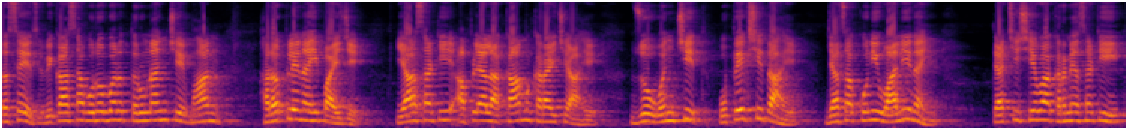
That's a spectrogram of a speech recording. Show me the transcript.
तसेच विकासाबरोबर तरुणांचे भान हरपले नाही पाहिजे. यासाठी आपल्याला काम करायचे आहे. जो वंचित उपेक्षित आहे ज्याचा कोणी वाली नाही त्याची सेवा करण्यासाठी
